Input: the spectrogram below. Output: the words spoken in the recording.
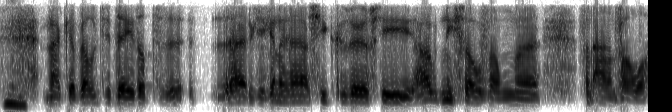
Ja. Maar ik heb wel het idee dat de huidige generatie coureurs, die houdt niet zo van, van aanvallen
